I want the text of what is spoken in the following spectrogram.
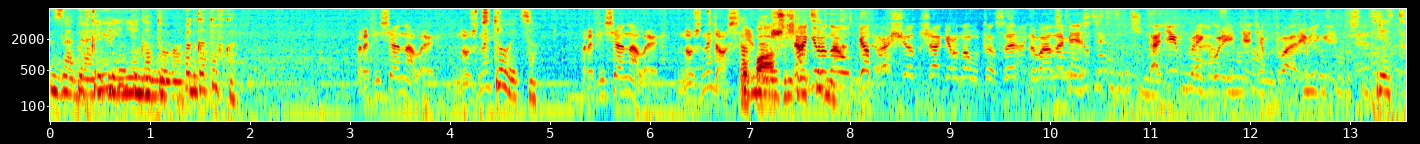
Задание Подкрепление готово. Подготовка. Профессионалы нужны? Строится. Профессионалы нужны? Кто противник. Джаггернаут готов. Расчет Джаггернаута Z2 на месте. Дадим прикурить этим тварям. Средств.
